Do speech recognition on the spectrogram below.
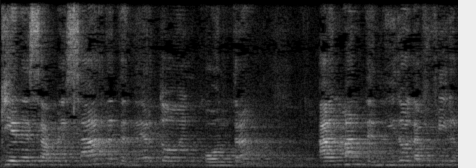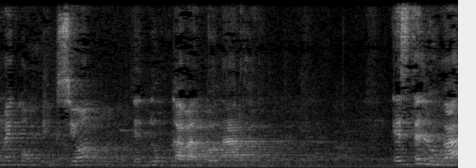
quienes a pesar de tener todo en contra, han mantenido la firme convicción de nunca abandonarlo. Este lugar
